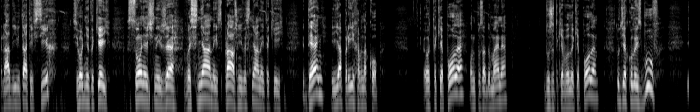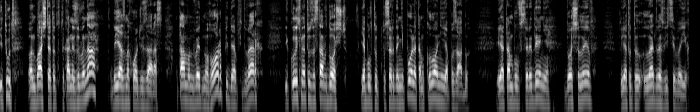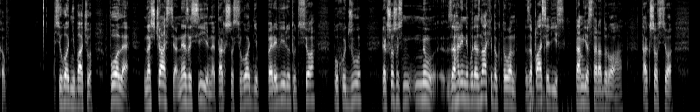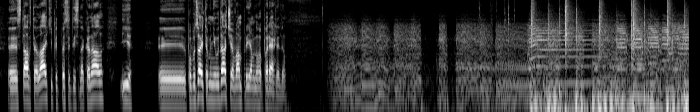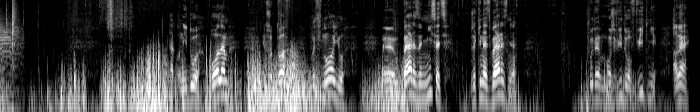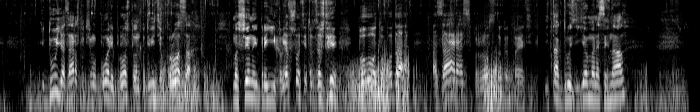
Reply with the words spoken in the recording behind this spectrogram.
Радий вітати всіх. Сьогодні такий сонячний, вже весняний, справжній весняний такий день. І я приїхав на коп. От таке поле, он позаду мене. Дуже таке велике поле. Тут я колись був, і тут, он, бачите, тут така низовина, де я знаходжусь зараз. А там он, видно гор, піде підверх. І колись мене тут застав дощ. Я був тут посередині поля, там колонія позаду. І я там був всередині, дощ лив, то я тут ледве звідси виїхав. Сьогодні бачу поле, на щастя, не засіяне. Так що сьогодні перевірю тут все, походжу. Якщо щось ну, взагалі не буде знахідок, то вон запасі ліс, там є стара дорога. Так що все. Ставте лайки, підписуйтесь на канал і е, побажайте мені удачі, а вам приємного перегляду. Он йду полем. І щоб то весною, е, в березень місяць, вже кінець березня. Буде, може, відео в квітні, але іду я зараз по цьому полі, просто подивіться, в кросах машиною приїхав. Я в шоці, тут завжди болото, вода. А зараз просто капець. І так, друзі, є в мене сигнал.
